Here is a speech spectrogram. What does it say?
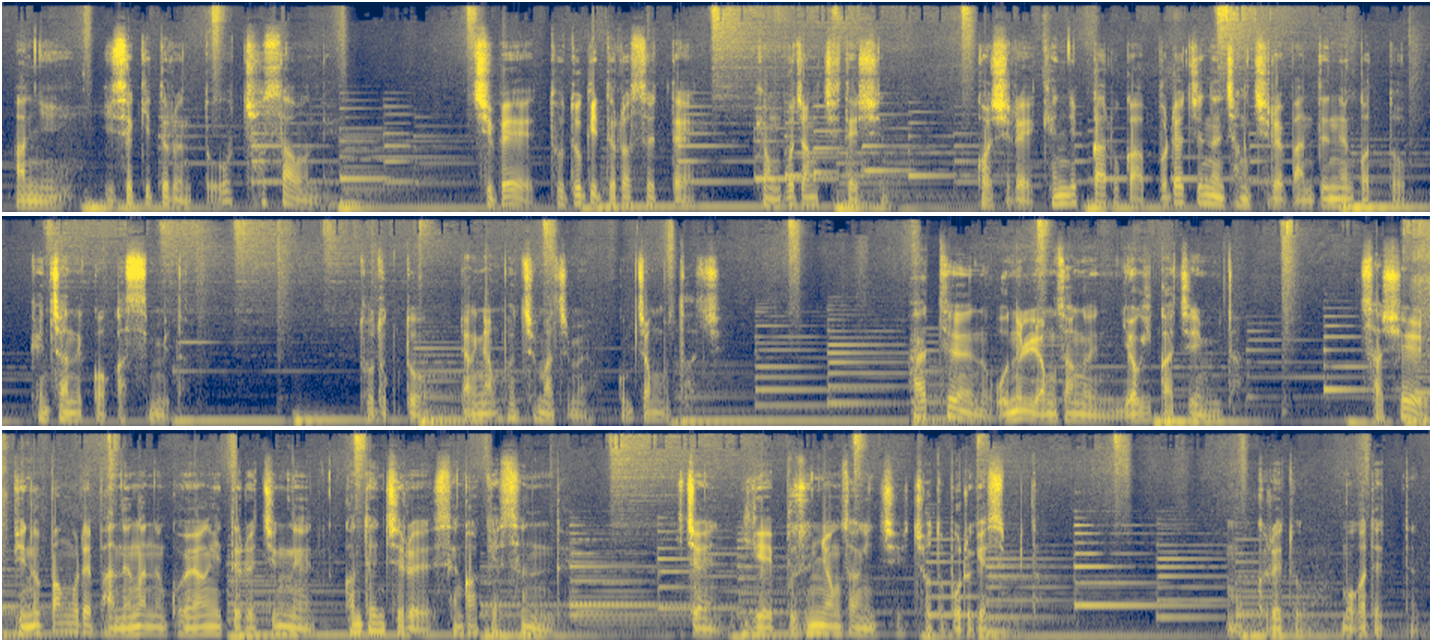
아니 이 새끼들은 또 쳐싸우네. 집에 도둑이 들었을 때 경보장치 대신 거실에 캣닙 가루가 뿌려지는 장치를 만드는 것도 괜찮을 것 같습니다. 도둑도 양양펀치 맞으면 꼼짝 못하지. 하여튼 오늘 영상은 여기까지입니다. 사실 비눗방울에 반응하는 고양이들을 찍는 컨텐츠를 생각했었는데 이젠 이게 무슨 영상인지 저도 모르겠습니다. 뭐 그래도 뭐가 됐든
